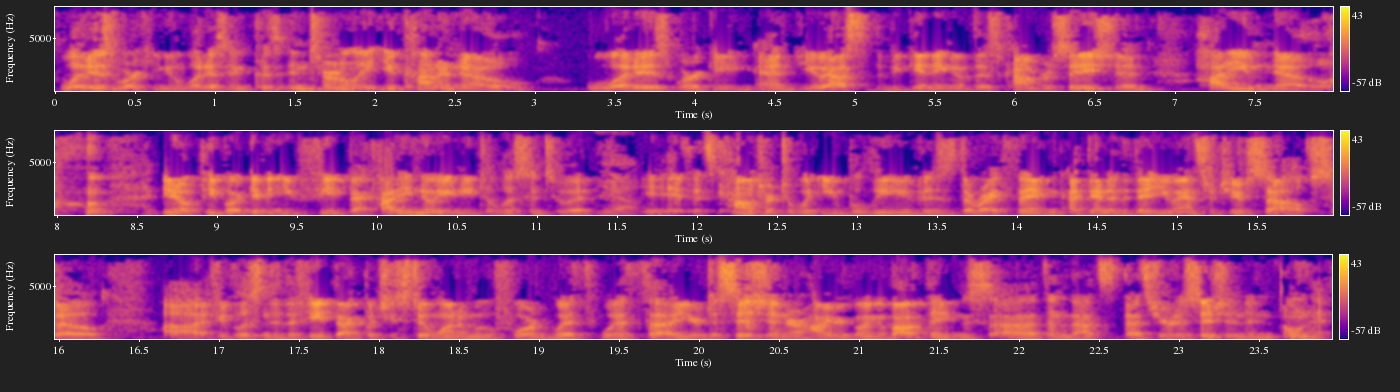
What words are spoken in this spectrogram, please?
what is working and what isn't. Cause internally you kind of know, what is working. And you asked at the beginning of this conversation, how do you know? you know, people are giving you feedback. How do you know you need to listen to it? Yeah. If it's counter to what you believe is the right thing, at the end of the day, you answer to yourself. So, uh, if you've listened to the feedback, but you still want to move forward with, with, uh, your decision or how you're going about things, uh, then that's, that's your decision and own it.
